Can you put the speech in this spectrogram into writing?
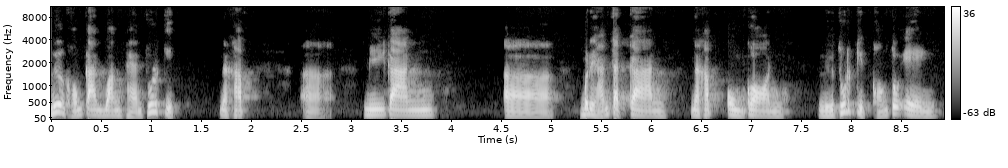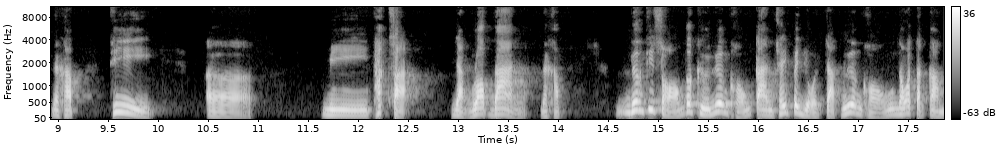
เรื่องของการวางแผนธุรกิจนะครับมีการบริหารจัดการนะครับองค์กร หรือธุรกิจของตัวเองนะครับ ที่มีทักษะอย่างรอบด้านนะครับ เรื่องที่ 2 ก็คือเรื่องของการใช้ประโยชน์จากเรื่องของนวัตกรรม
